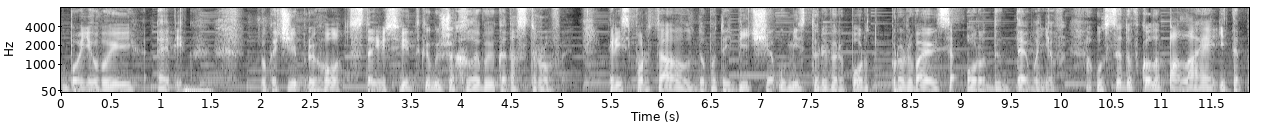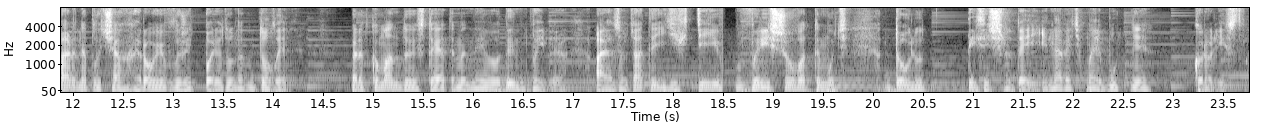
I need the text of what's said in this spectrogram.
Бойовий епік. Шукачі пригод стають свідками жахливої катастрофи. Крізь портал до потойбіччя у місто Ріверпорт прориваються орди демонів. Усе довкола палає, і тепер на плечах героїв лежить порятунок долини. Перед командою стоятиме не один вибір, а результати їх дій вирішуватимуть долю тисяч людей і навіть майбутнє королівства.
